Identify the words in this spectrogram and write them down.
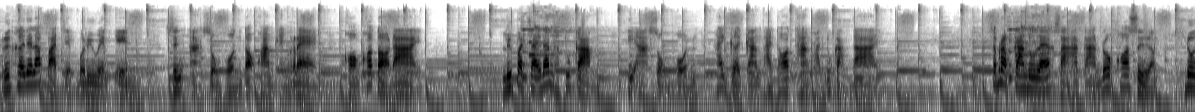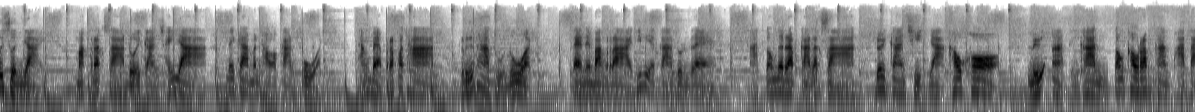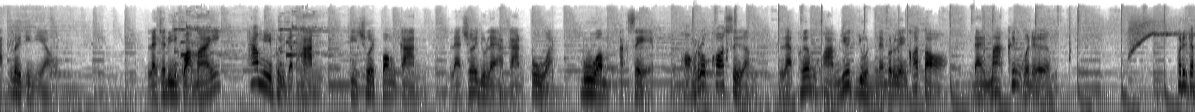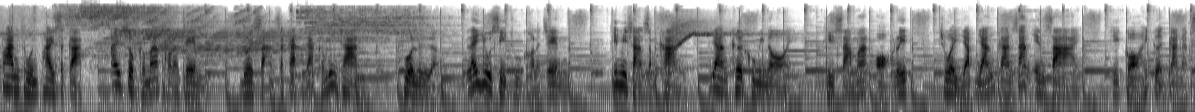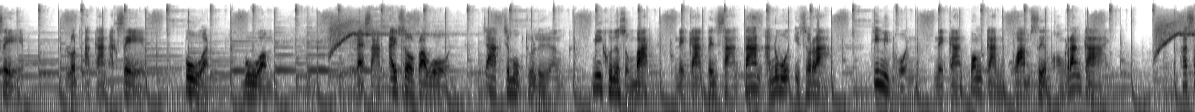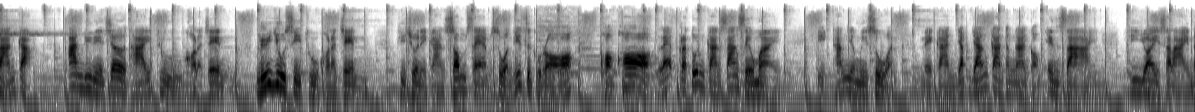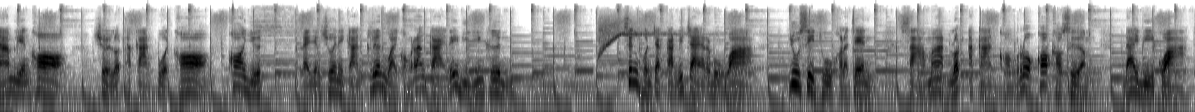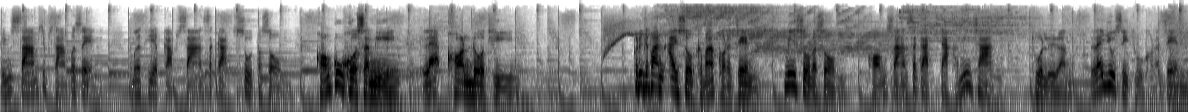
หรือเคยได้รับบาดเจ็บบริเวณเอ็น ซึ่งอาจส่งผลต่อความแข็งแรงของข้อต่อได้ หรือปัจจัยด้านพันธุกรรมที่อาจส่งผลให้เกิดการถ่ายทอดทางพันธุกรรมได้สำหรับการดูแลรักษาอาการโรคข้อเสื่อม โดยส่วนใหญ่ มักรักษาโดยการใช้ยาในการบรรเทาอาการปวด ทั้งแบบรับประทานหรือทาถูนวด แต่ในบางรายที่มีอาการรุนแรง อาจต้องได้รับการรักษาโดยการฉีดยาเข้าข้อ หรืออาจถึงขั้นต้องเข้ารับการผ่าตัดเลยทีเดียว และจะดีกว่าไหม ถ้ามีผลิตภัณฑ์ที่ช่วยป้องกัน และช่วยดูแลอาการปวด บวม อักเสบ ของโรคข้อเสื่อม และเพิ่มความยืดหยุ่นในบริเวณข้อต่อได้มากขึ้นกว่าเดิม ผลิตภัณฑ์สมุนไพรสกัดไอโซคามาคอลลาเจนด้วยสารสกัดจากขมิ้นชัน ถั่วเหลือง และ UC2 คอลลาเจน ที่มีสารสำคัญอย่างเคอร์คูมินอยที่สามารถออกฤทธิ์ช่วยยับยั้งการสร้างเอนไซม์ที่ก่อให้เกิดการอักเสบ ลดอาการอักเสบ ปวด บวม และสารไอโซฟลาโวนจากจมูกถั่วเหลือง มีคุณสมบัติในการเป็นสารต้านอนุมูลอิสระ ที่มีผลในการป้องกันความเสื่อมของร่างกาย ผสานกับ u n d e n a t u r e Type 2 Collagen หรือ UC2 Collagen ที่ช่วยในการซ่อมแซมส่วนที่สึกหรอของข้อและกระตุ้นการสร้างเซลล์ใหม่ อีกทั้งยังมีส่วนในการยับยั้งการทำงานของเอนไซม์ที่ย่อยสลายน้ำเลี้ยงข้อ ช่วยลดอาการปวดข้อ ข้อยึด และยังช่วยในการเคลื่อนไหวของร่างกายได้ดียิ่งขึ้น ซึ่งผลจากการวิจัยระบุว่า UC2 Collagen สามารถลดอาการของโรคข้อเข่าเสื่อม ได้ดีกว่าถึง 33%เมื่อเทียบกับสารสกัดสูตรผสมของกูโคซามีน และคอนโดทีน ผลิตภัณฑ์ไอโซคามาคอลลาเจน มีส่วนผสมของสารสกัดจากขมิ้นชัน ถั่วเหลือง และ UC2 คอลลาเจน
